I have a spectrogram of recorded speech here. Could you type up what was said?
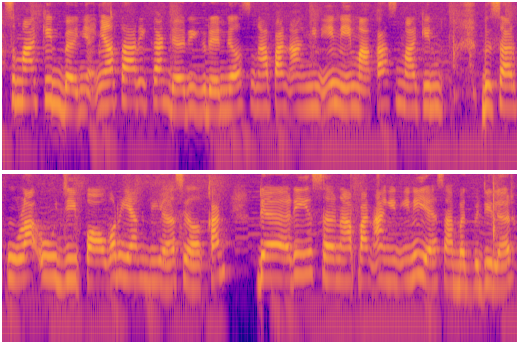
semakin banyaknya tarikan dari grendel senapan angin ini maka semakin besar pula uji power yang dihasilkan dari senapan angin ini ya sahabat bediler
